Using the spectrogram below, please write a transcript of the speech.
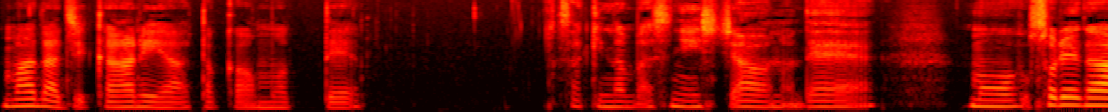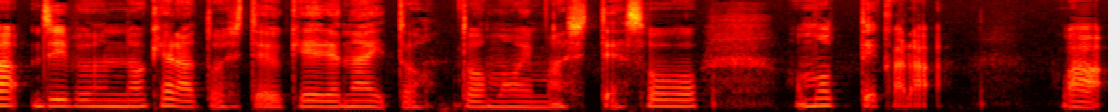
まだ時間あるやとか思って先延ばしにしちゃうのでもうそれが自分のキャラとして受け入れないとと思いましてそう思ってからは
